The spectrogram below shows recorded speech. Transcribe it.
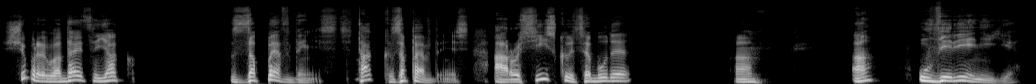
що перекладається як запевненість. Так, запевненість. А російською це буде а, а? увірєніє.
